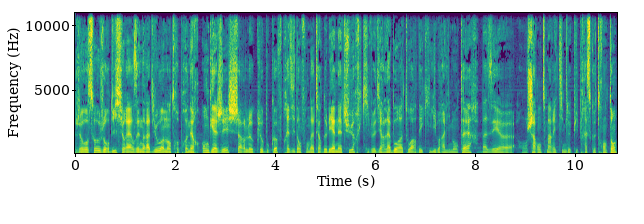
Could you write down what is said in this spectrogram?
Je reçois aujourd'hui sur RZN Radio un entrepreneur engagé, Charles Kloboukov, président fondateur de Léa Nature, qui veut dire laboratoire d'équilibre alimentaire, basé euh, en Charente-Maritime depuis presque 30 ans.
